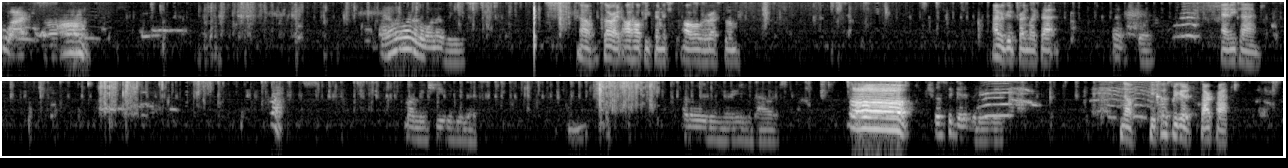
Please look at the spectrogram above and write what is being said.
I only wanted one of these. No, it's alright. I'll help you finish all of the rest of them. I have a good friend like that. That's good. Anytime. Come on, Michi, you can do this. Mm-hmm. I believe in your alien powers. Oh! You're supposed to be good at video games. No, he's supposed to be good at StarCraft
